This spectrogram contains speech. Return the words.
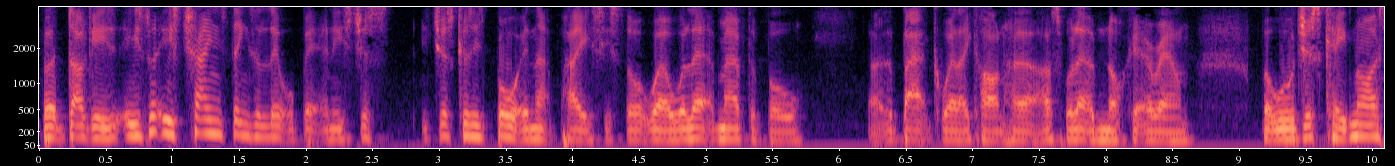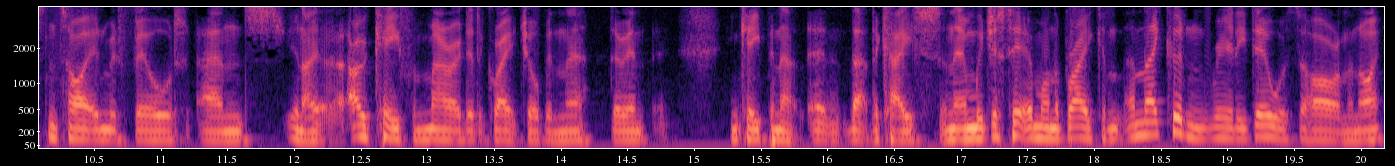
But Doug, he's he's, he's changed things a little bit, and he's just just because he's brought in that pace, he's thought, well, we'll let them have the ball at the back where they can't hurt us. We'll let them knock it around. But we'll just keep nice and tight in midfield, and you know O'Keefe and Marrow did a great job in there doing in keeping that uh, that the case. And then we just hit him on the break, and, and they couldn't really deal with Sahara on the night,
